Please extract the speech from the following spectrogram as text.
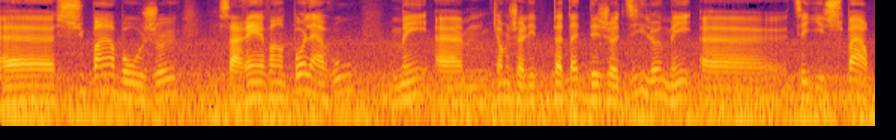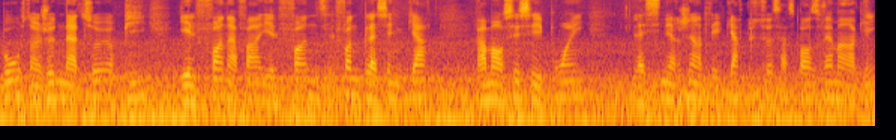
Euh, super beau jeu. Ça réinvente pas la roue, mais euh, comme je l'ai peut-être déjà dit, là, mais euh, il est super beau, c'est un jeu de nature, puis il est le fun à faire, il est le fun, c'est le fun de placer une carte, ramasser ses points, la synergie entre les cartes, tout ça, ça se passe vraiment bien.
